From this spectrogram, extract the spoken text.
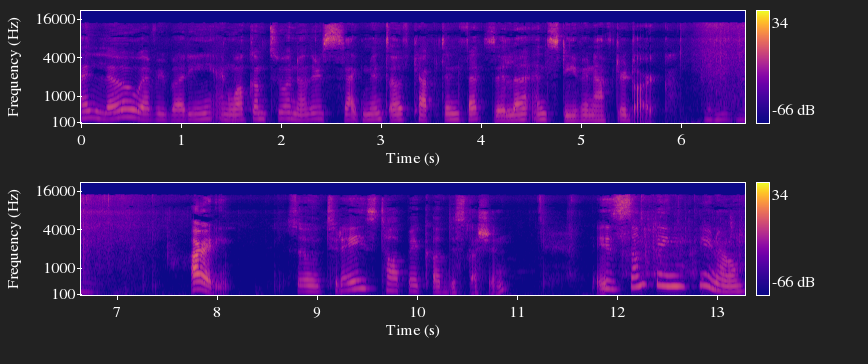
Hello, everybody, and welcome to another segment of Captain Fetzilla and Steven After Dark. Good evening. Alrighty, so today's topic of discussion is something you know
